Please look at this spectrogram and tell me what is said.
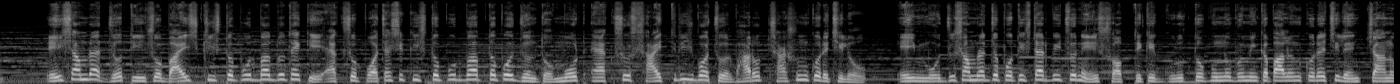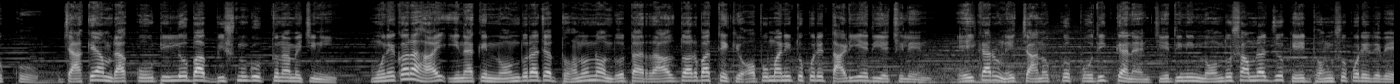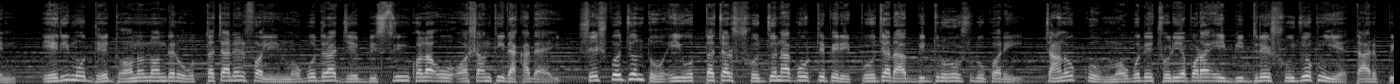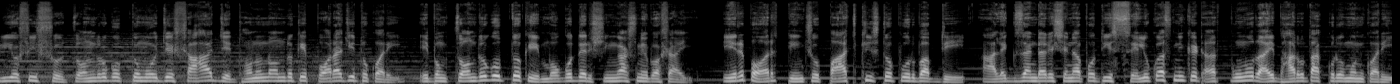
এই সাম্রাজ্য তিনশো বাইশ খ্রিস্টপূর্বাব্দ থেকে একশো পঁচাশি খ্রিস্টপূর্বাব্দ পর্যন্ত মোট একশো সাঁত্রিশ বছর ভারত শাসন করেছিল। এই মৌর্য সাম্রাজ্য প্রতিষ্ঠার পিছনে সবথেকে গুরুত্বপূর্ণ ভূমিকা পালন করেছিলেন চাণক্য, যাকে আমরা কৌটিল্য বা বিষ্ণুগুপ্ত নামে চিনি। মনে করা হয়, ইনাকে নন্দরাজা ধননন্দ তার রাজদরবার থেকে অপমানিত করে তাড়িয়ে দিয়েছিলেন। এই কারণে চাণক্য প্রতিজ্ঞা নেন যে তিনি নন্দ সাম্রাজ্যকে ধ্বংস করে দেবেন। এরই মধ্যে ধননন্দের অত্যাচারের ফলে মগধ রাজ্যে বিশৃঙ্খলা ও অশান্তি দেখা দেয়। শেষ পর্যন্ত এই অত্যাচার সহ্য না করতে পেরে প্রজারা বিদ্রোহ শুরু করে। চাণক্য মগধে ছড়িয়ে পড়া এই বিদ্রোহের সুযোগ নিয়ে তার প্রিয় শিষ্য চন্দ্রগুপ্ত মৌর্যের সাহায্যে ধননন্দকে পরাজিত করে এবং চন্দ্রগুপ্তকে মগধের সিংহাসনে বসায়। এরপর তিনশো পাঁচ খ্রিস্টপূর্বাব্দে আলেকজান্ডারের সেনাপতি সেলুকাস নিকেটার পুনরায় ভারত আক্রমণ করে।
